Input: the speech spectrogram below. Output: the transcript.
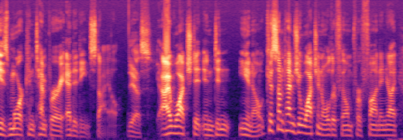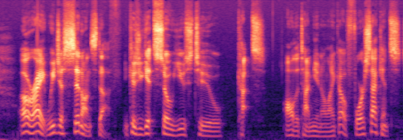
is more contemporary editing style. Yes. I watched it and didn't, you know, because sometimes you watch an older film for fun and you're like, all right, we just sit on stuff because you get so used to cuts all the time, you know, like, oh, four seconds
